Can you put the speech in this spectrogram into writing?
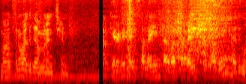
మాత్రం అది గమనించండి. మనకి ఇరవై నిమిషాలు అయిన తర్వాత రైస్ ఉన్నది. అదిగో.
